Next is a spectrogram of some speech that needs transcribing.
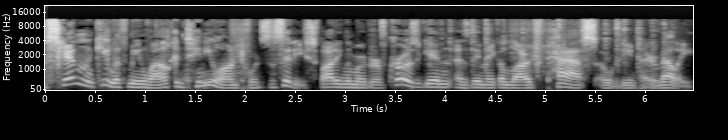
Scanlan and Keyleth, meanwhile, continue on towards the city, spotting the murder of crows again as they make a large pass over the entire valley.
